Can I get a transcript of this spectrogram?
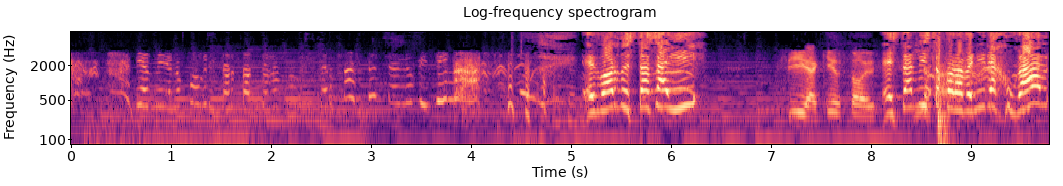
Baile. Dios mío, no puedo gritar tanto, no puedo gritar tanto, estoy en la oficina. Eduardo, ¿estás ahí? Sí, aquí estoy. ¿Estás listo para venir a jugar?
